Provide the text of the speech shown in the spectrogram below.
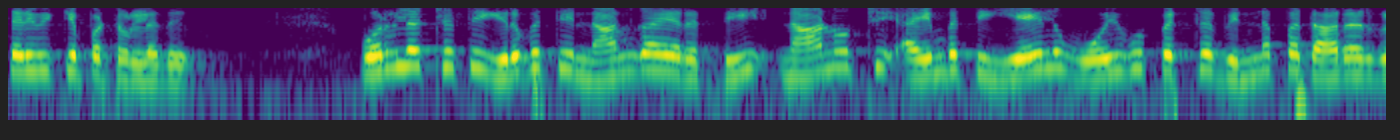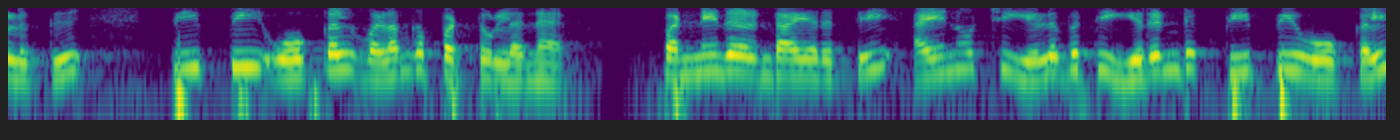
தெரிவிக்கப்பட்டுள்ளது. ஒரு லட்சத்து இருபத்தி நான்காயிரத்தி நானூற்றி ஐம்பத்தி ஏழு ஓய்வு பெற்ற விண்ணப்பதாரர்களுக்கு பிபிஓக்கள் வழங்கப்பட்டுள்ளன. பன்னிரெண்டாயிரத்தி ஐநூற்றி எழுபத்தி இரண்டு பிபிஓக்கள்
